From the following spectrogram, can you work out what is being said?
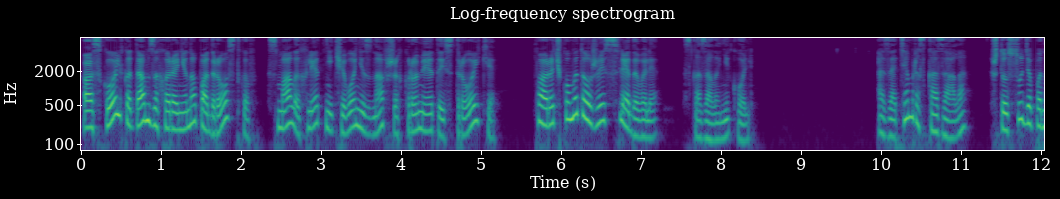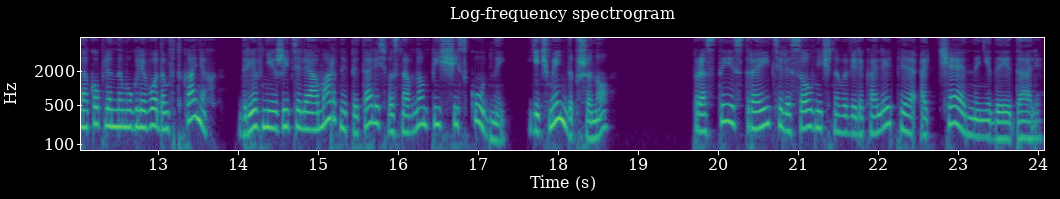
а сколько там захоронено подростков, с малых лет ничего не знавших, кроме этой стройки. Парочку мы тоже исследовали, сказала Николь. А затем рассказала, что, судя по накопленным углеводам в тканях, древние жители Амарны питались в основном пищей скудной – ячмень да пшено. Простые строители солнечного великолепия отчаянно недоедали.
